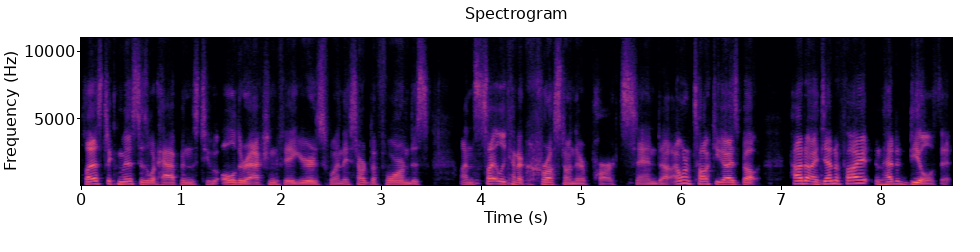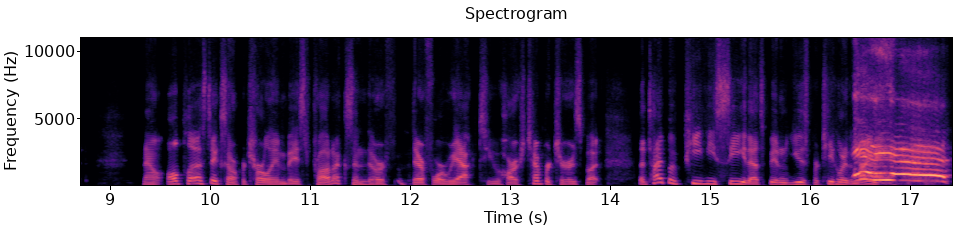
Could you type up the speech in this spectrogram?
Plastic mist is what happens to older action figures when they start to form this unsightly kind of crust on their parts. And uh, I want to talk to you guys about how to identify it and how to deal with it. Now, all plastics are petroleum-based products and they're, therefore react to harsh temperatures, but the type of PVC that's been used particularly in the Idiot!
